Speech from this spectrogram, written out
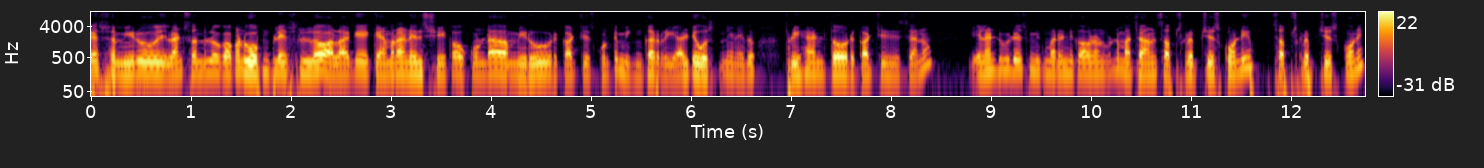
గైస్ మీరు ఇలాంటి సందులో కాకుండా ఓపెన్ ప్లేస్లో అలాగే కెమెరా అనేది షేక్ అవ్వకుండా మీరు రికార్డ్ చేసుకుంటే మీకు ఇంకా రియాలిటీ వస్తుంది. నేను ఏదో ఫ్రీ హ్యాండ్తో రికార్డ్ చేసేసాను. ఇలాంటి వీడియోస్ మీకు మరిన్ని కావాలనుకుంటే మా ఛానల్ సబ్స్క్రైబ్ చేసుకోండి. సబ్స్క్రైబ్ చేసుకొని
